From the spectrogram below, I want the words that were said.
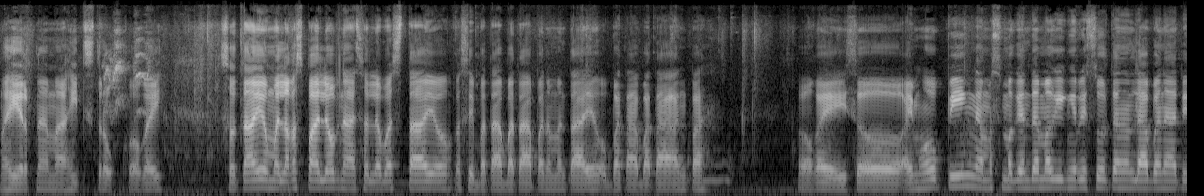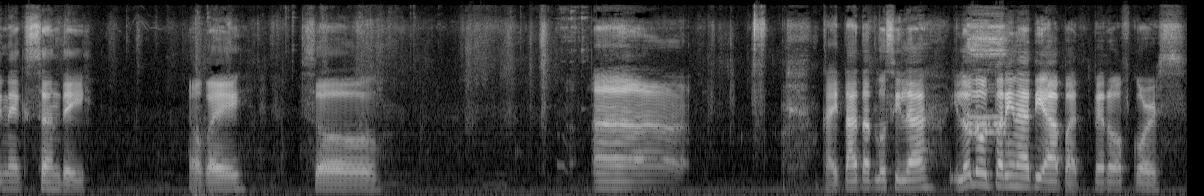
mahirap na ma-heat stroke. Okay? So tayo malakas pa loob nasa labas tayo kasi bata-bata pa naman tayo o bata-bataan pa. Okay, so I'm hoping na mas maganda magiging resulta ng laban natin next Sunday. Okay? So ah kahit tatatlo sila, ilo-load pa rin natin apat. Pero of course,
